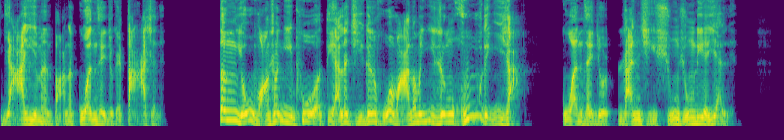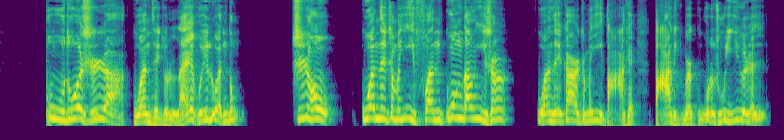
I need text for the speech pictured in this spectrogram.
衙役们把那棺材就给搭下来，灯油往上一泼，点了几根火把，那么一扔，呼的一下，棺材就燃起熊熊烈焰来。不多时啊，棺材就来回乱动。之后，棺材这么一翻，咣当一声，棺材盖这么一打开，打里边咕噜出一个人来。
